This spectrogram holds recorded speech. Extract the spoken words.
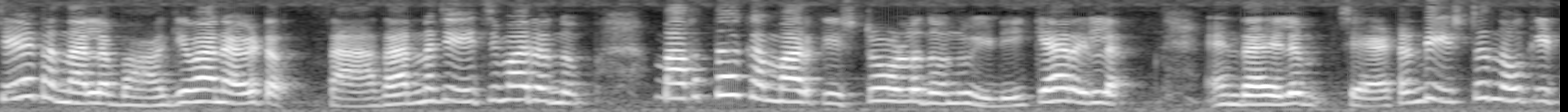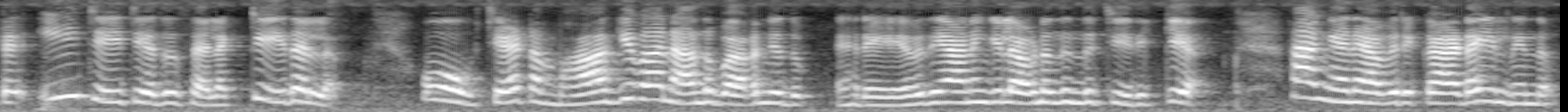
ചേട്ടൻ നല്ല ഭാഗ്യവാനാകട്ടോ സാധാരണ ചേച്ചിമാരൊന്നും ഭർത്താക്കന്മാർക്ക് ഇഷ്ടമുള്ളതൊന്നും ഇടിക്കാറില്ല എന്തായാലും ചേട്ടന്റെ ഇഷ്ടം നോക്കിയിട്ട് ഈ ചേച്ചി അത് സെലക്ട് ചെയ്തല്ലോ. ഓ ചേട്ടൻ ഭാഗ്യവാനാന്ന് പറഞ്ഞതും രേവതിയാണെങ്കിൽ അവിടെ നിന്ന് ചിരിക്കുക. അങ്ങനെ അവർ കടയിൽ നിന്നും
